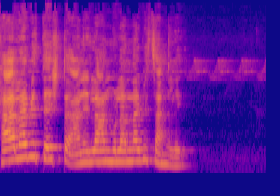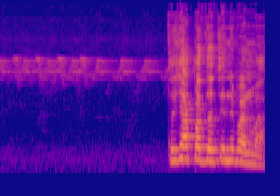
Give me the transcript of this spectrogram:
खायला बी टेस्ट आणि लहान मुलांना बी चांगले. तर ह्या पद्धतीने बनवा.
